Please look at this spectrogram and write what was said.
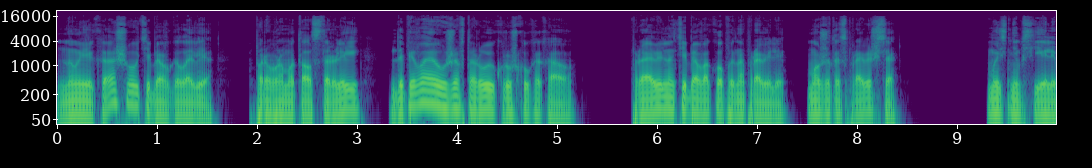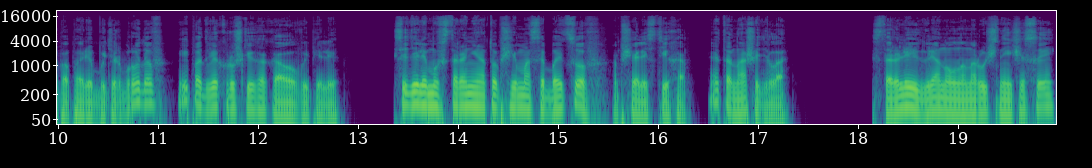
«Ну и каша у тебя в голове», — пробормотал Старлей, допивая уже вторую кружку какао. «Правильно тебя в окопы направили. Может, и справишься?» Мы с ним съели по паре бутербродов и по две кружки какао выпили. Сидели мы в стороне от общей массы бойцов, общались тихо. Это наши дела. Старлей глянул на наручные часы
